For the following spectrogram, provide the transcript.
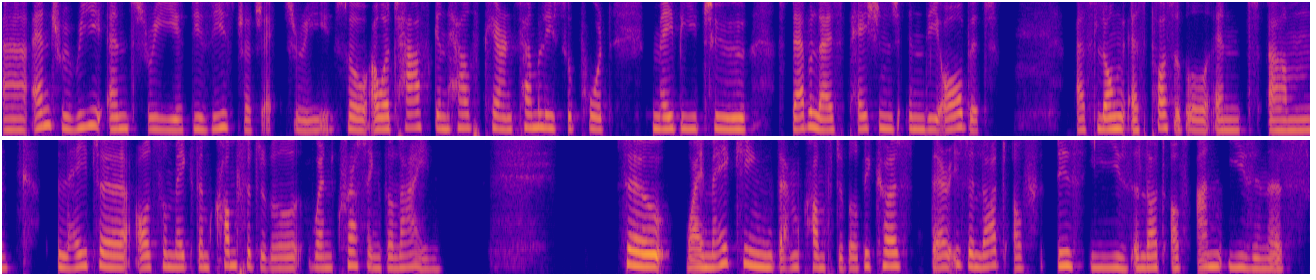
uh, entry re-entry disease trajectory. So our task in healthcare and family support may be to stabilize patients in the orbit as long as possible and um, later also make them comfortable when crossing the line. So why making them comfortable? Because there is a lot of disease a lot of uneasiness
